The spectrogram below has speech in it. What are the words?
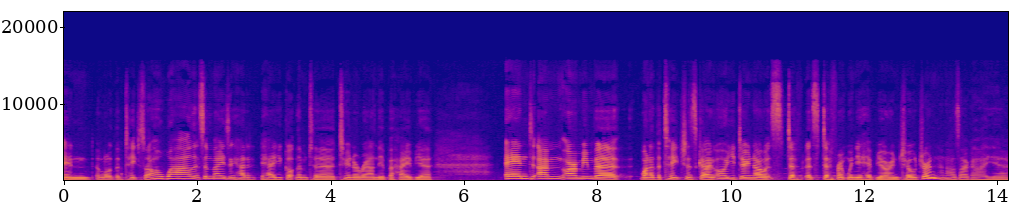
and a lot of the teachers were, "Oh wow, that's amazing! How did how you got them to turn around their behaviour?" And um, I remember one of the teachers going, "Oh, you do know it's it's different when you have your own children." And I was like, "Oh yeah,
